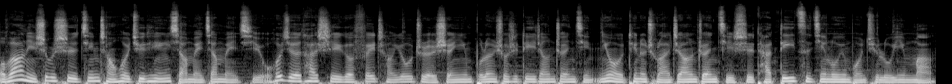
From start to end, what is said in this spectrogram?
我不知道你是不是经常会去听小美江美琪，我会觉得她是一个非常优质的声音。不论说是第一张专辑，你有听得出来这张专辑是她第一次进录音棚去录音吗？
